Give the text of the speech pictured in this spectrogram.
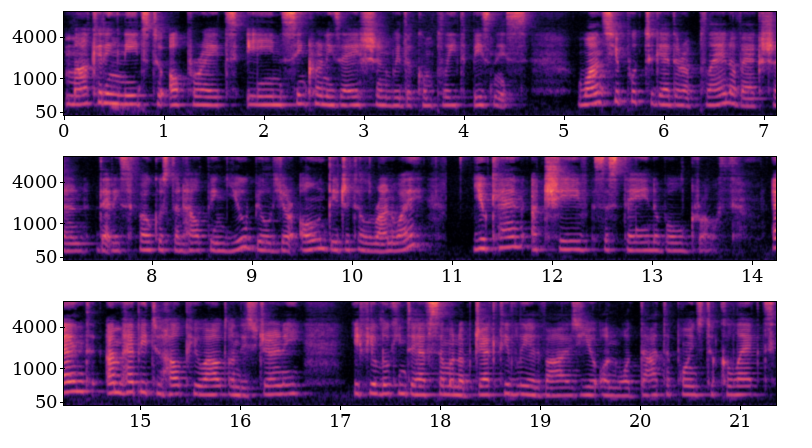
marketing needs to operate in synchronization with the complete business. Once you put together a plan of action that is focused on helping you build your own digital runway, you can achieve sustainable growth. And I'm happy to help you out on this journey. If you're looking to have someone objectively advise you on what data points to collect,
